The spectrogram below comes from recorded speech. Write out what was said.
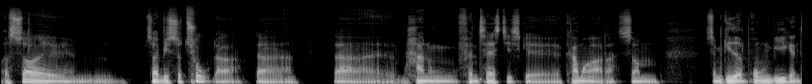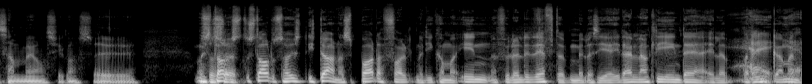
og så, øh, så er vi så to, der, der, der øh, har nogle fantastiske øh, kammerater, som, som gider at bruge en weekend sammen med os. Ikke? Også, øh, Men så- står, så- står du så i- døren og spotter folk, når de kommer ind og følger lidt efter dem, eller siger, der er nok lige en der, eller hvordan gør man? Ja,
